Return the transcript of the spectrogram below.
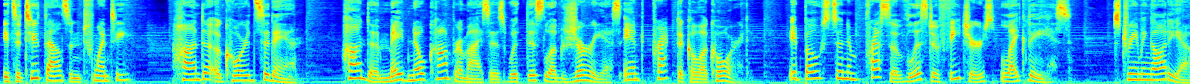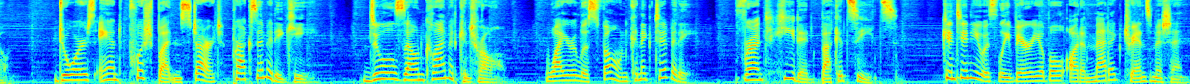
It's a 2020 Honda Accord sedan. Honda made no compromises with this luxurious and practical Accord. It boasts an impressive list of features like these streaming audio, doors and push button start proximity key, dual zone climate control, wireless phone connectivity, front heated bucket seats, continuously variable automatic transmission,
